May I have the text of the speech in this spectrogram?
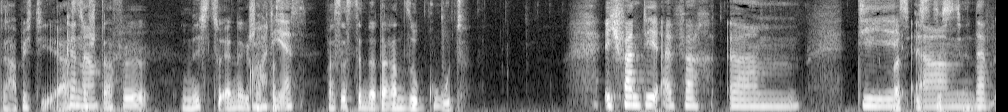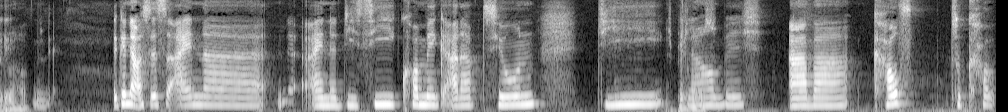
Da habe ich die erste Genau. Staffel nicht zu Ende geschafft. Oh, die was, was ist denn da daran so gut? Ich fand die einfach, ähm, die. Was ist das ähm, denn da, überhaupt? Genau, es ist eine, eine DC-Comic-Adaption, die, glaube ich, aber kauf, zu kau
